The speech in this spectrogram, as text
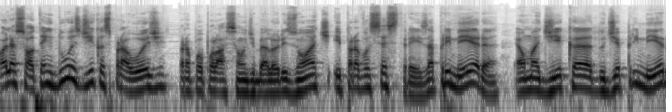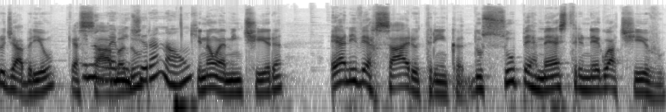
Olha só, tem duas dicas para hoje, para a população de Belo Horizonte e para vocês três. A primeira é uma dica do dia 1 de abril, que é E não é sábado. mentira, não. Que não é mentira. É aniversário, Trinca, do super mestre Negoativo.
